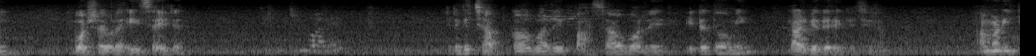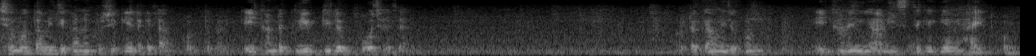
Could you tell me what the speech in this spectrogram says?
আমি বসাই ওরা এই সাইডে এটাকে ছাপকাও বলে পাসাও বলে এটাতেও আমি কার বেঁধে রেখেছিলাম? আমার ইচ্ছা মতো আমি যেখানে খুশি গিয়ে এটাকে টাক করতে পারি। এইখানটা ক্লিপ দিলে বোঝা যায়। ওটাকে আমি যখন এইখানে নিয়ে নিচ থেকে গিয়ে আমি হাইট করব।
